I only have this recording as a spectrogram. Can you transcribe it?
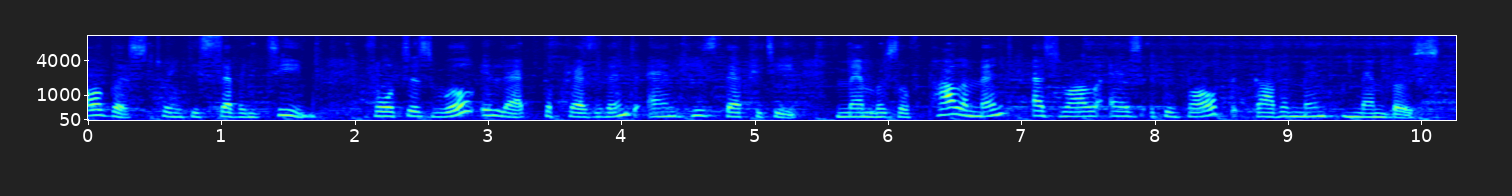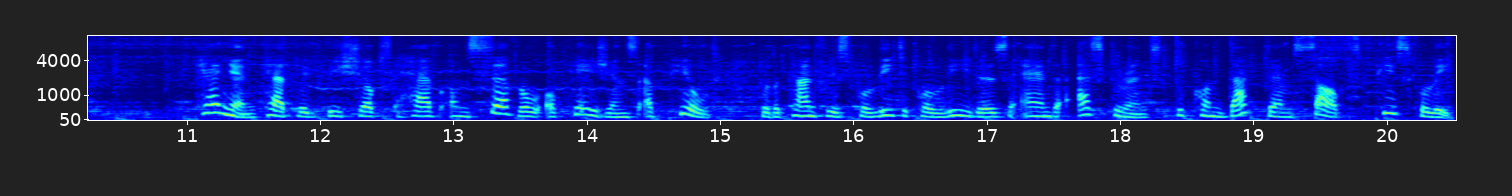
August 2017. Voters will elect the president and his deputy, members of parliament, as well as devolved government members. Kenyan Catholic bishops have on several occasions appealed to the country's political leaders and aspirants to conduct themselves peacefully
